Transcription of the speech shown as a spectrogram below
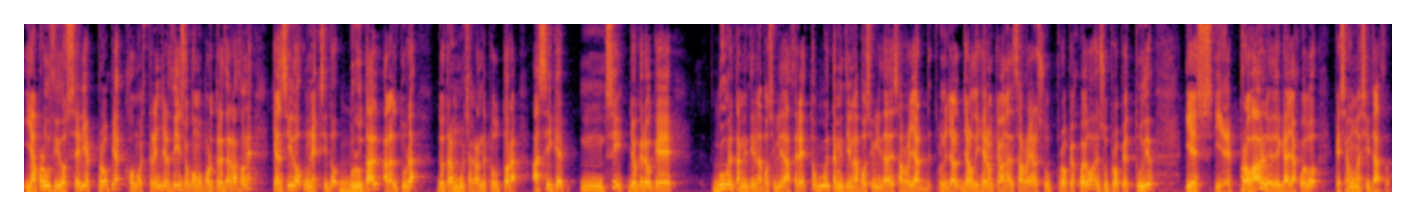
y ha producido series propias como Stranger Things o como Por 13 razones que han sido un éxito brutal a la altura de otras muchas grandes productoras. Así que mm, sí, yo creo que Google también tiene la posibilidad de hacer esto, Google también tiene la posibilidad de desarrollar, bueno, ya, lo dijeron, que van a desarrollar sus propios juegos en su propio estudio, y es, y es probable de que haya juegos que sean un exitazo.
